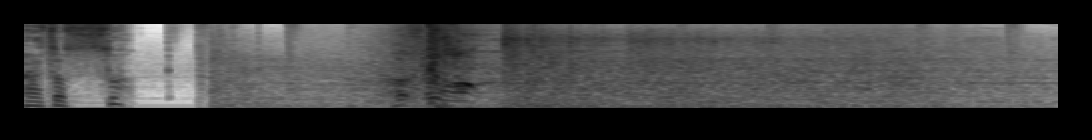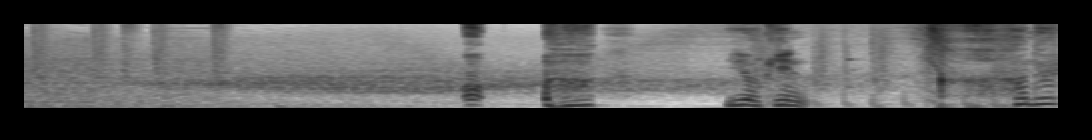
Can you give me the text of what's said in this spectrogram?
사라졌어? 어? 어? 여긴 하늘?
